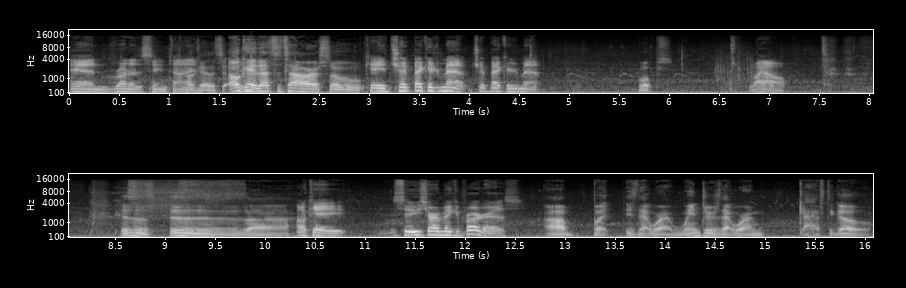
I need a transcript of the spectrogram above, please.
and run at the same time. Okay. That's it. Okay. That's the tower. So. Okay, check back at your map. Check back at your map. Whoops. Wow. This is this is uh Okay, so you started making progress. uh. But is that where I went or is that where I'm? I have to go.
